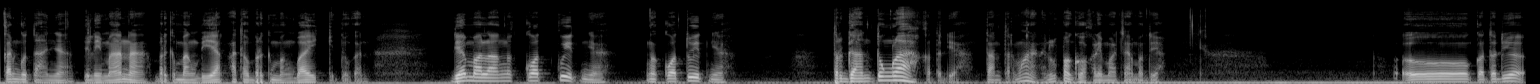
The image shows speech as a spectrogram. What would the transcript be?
Kan gue tanya pilih mana? Berkembang biak atau berkembang baik? Gitu kan. Dia malah nge-quote tweetnya nge-quote tweetnya. Tergantung lah kata dia. Tantar mana nih? Lupa gue kalimatnya apa dia. Oh kata dia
